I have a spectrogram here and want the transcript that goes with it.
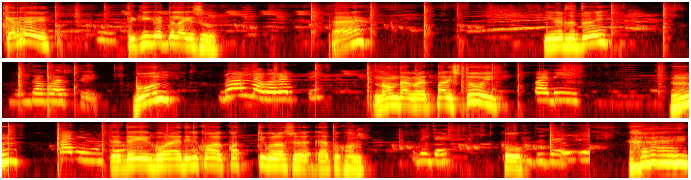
কে রে? তুই কি করতে লাগিস হ্যাঁ? কি করছিস তুই? করাতে। ভুল করাতে। নন্দা করে পারিস তুই? পারি। হুম? দেখি গোড়ায় দিন কতটি করছ এতক্ষণ। দুইটা কো দুধে।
